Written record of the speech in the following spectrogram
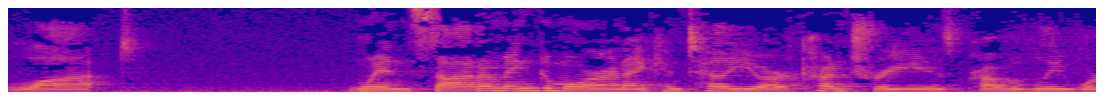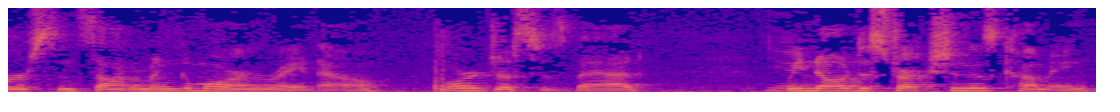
Lot when Sodom and Gomorrah, and I can tell you our country is probably worse than Sodom and Gomorrah right now, or just as bad. We know destruction is coming.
